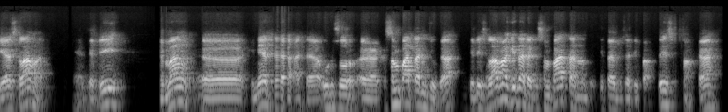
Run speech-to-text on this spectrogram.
dia selamat. Ya, jadi memang eh, ini ada ada unsur eh, kesempatan juga. Jadi selama kita ada kesempatan untuk kita bisa dibaptis, maka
